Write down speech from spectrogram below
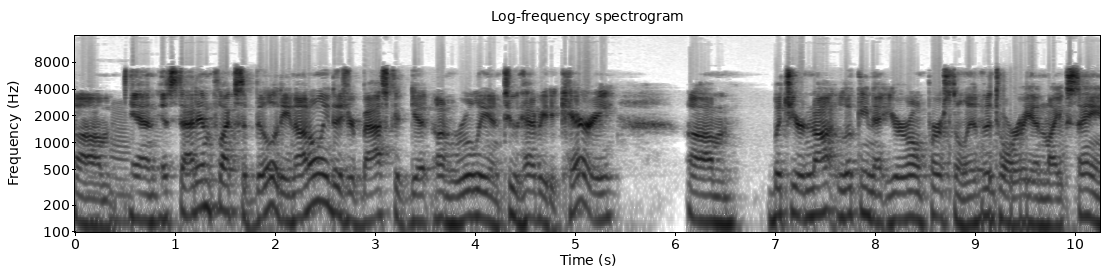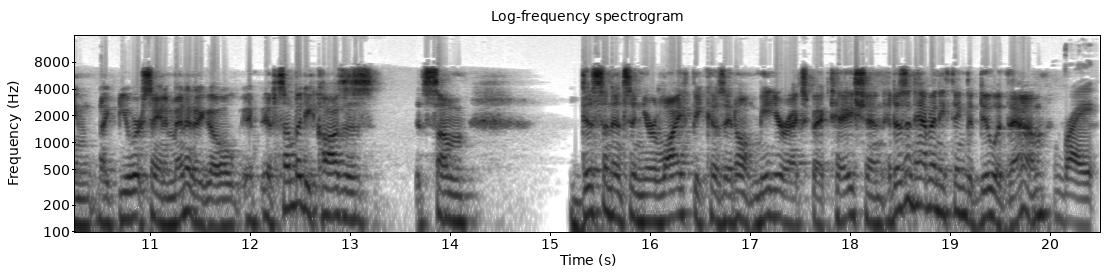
Um, mm-hmm. And it's that inflexibility. Not only does your basket get unruly and too heavy to carry, um, but you're not looking at your own personal inventory and like saying, like you were saying a minute ago, if, if somebody causes some dissonance in your life because they don't meet your expectation, it doesn't have anything to do with them. Right.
